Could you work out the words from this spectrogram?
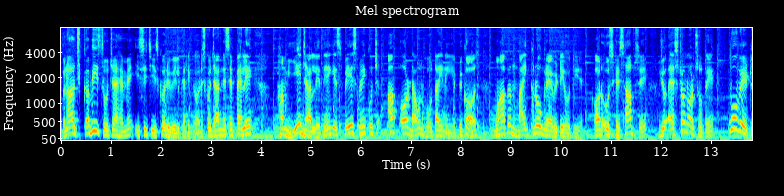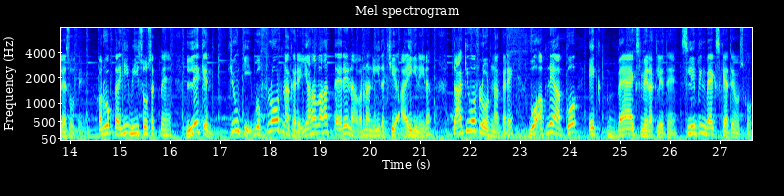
Well, आज कभी सोचा है मैं इसी चीज़ को रिवील करेंगे। और इसको जानने से पहले हम ये जान लेते हैं कि स्पेस में कुछ अप और डाउन होता ही नहीं है बिकॉज़ वहाँ पे माइक्रो ग्रेविटी होती है। और उस हिसाब से जो एस्ट्रोनॉट्स होते हैं वो वेटलेस होते हैं। और वो कहीं भी सो सकते हैं। लेकिन क्योंकि वो फ्लोट ना करे, यहाँ वहाँ तैरे ना, वरना नींद अच्छी आएगी नहीं ना। ताकि वो फ्लोट ना करे, वो अपने आप को एक बैग्स में रख लेते हैं स्लीपिंग बैग्स कहते हैं उसको,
